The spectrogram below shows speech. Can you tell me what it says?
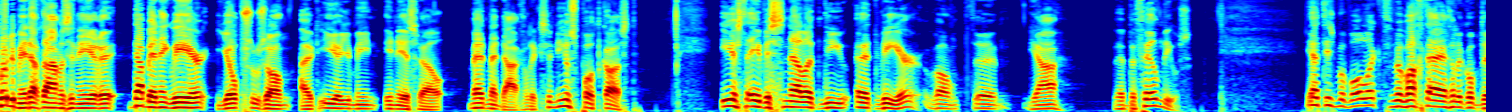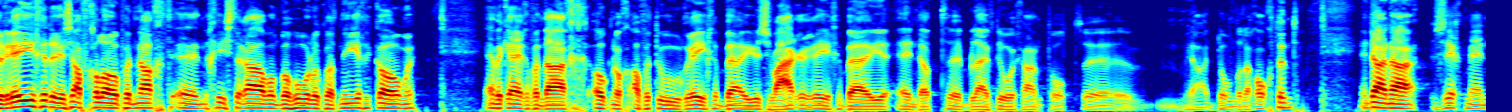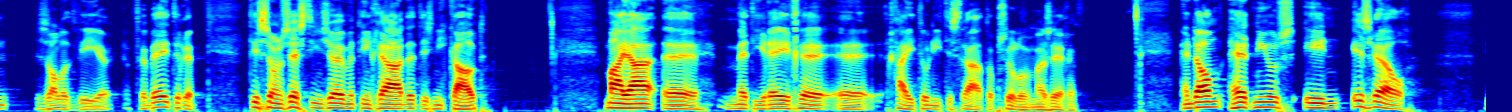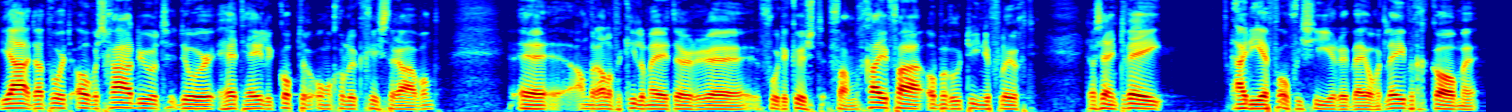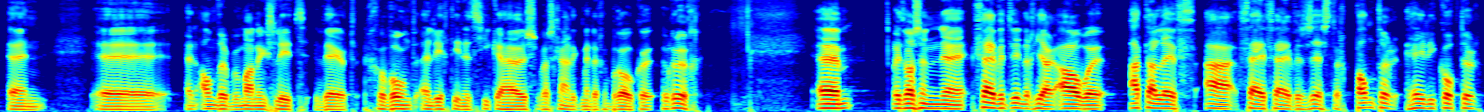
Goedemiddag dames en heren, daar ben ik weer, Joop Suzan uit Ierjemien in Israël met mijn dagelijkse nieuwspodcast. Eerst even snel het, het weer, want uh, ja, we hebben veel nieuws. Ja, het is bewolkt. We wachten eigenlijk op de regen. Er is afgelopen nacht en gisteravond behoorlijk wat neergekomen. En we krijgen vandaag ook nog af en toe regenbuien, zware regenbuien. En dat uh, blijft doorgaan tot uh, ja, donderdagochtend. En daarna zegt men, zal het weer verbeteren. Het is zo'n 16, 17 graden, het is niet koud. Maar ja, uh, met die regen ga je toch niet de straat op, zullen we maar zeggen. En dan het nieuws in Israël. Ja, dat wordt overschaduwd door het helikopterongeluk gisteravond. Uh, anderhalve kilometer uh, voor de kust van Haifa op een routinevlucht. Daar zijn twee IDF-officieren bij om het leven gekomen. En uh, een ander bemanningslid werd gewond en ligt in het ziekenhuis, waarschijnlijk met een gebroken rug. Um, het was een 25 jaar oude Atalef A565 Panther helikopter.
